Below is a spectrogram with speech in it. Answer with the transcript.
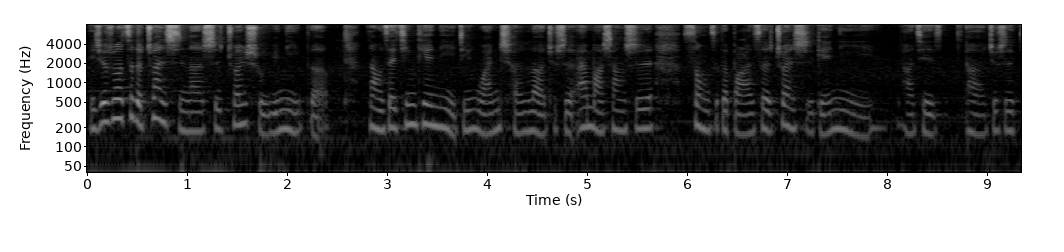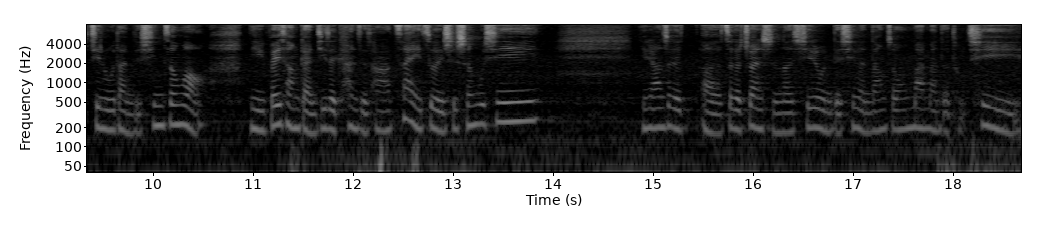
也就是说，这个钻石呢是专属于你的。那么在今天，你已经完成了，就是艾玛上师送这个宝蓝色钻石给你，而且啊，就是进入到你的心中哦。你非常感激的看着它，再做一次深呼吸。你让这个呃这个钻石呢吸入你的心轮当中，慢慢的吐气。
